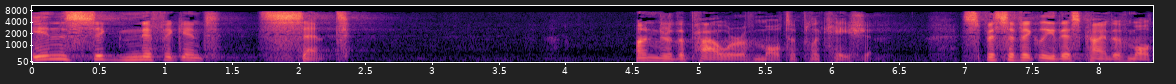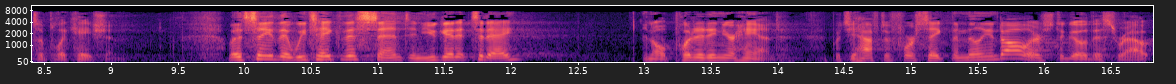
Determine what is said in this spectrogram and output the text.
insignificant cent under the power of multiplication. Specifically, this kind of multiplication. Let's say that we take this cent and you get it today, and I'll put it in your hand. But you have to forsake the million dollars to go this route.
